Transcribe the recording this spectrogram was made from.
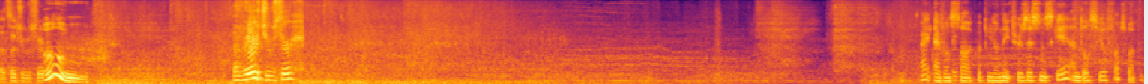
That's a juicer. Ooh! A rare juicer. Alright, everyone start equipping your nature resistance gear and also your frost weapon.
